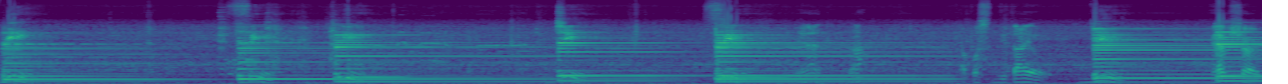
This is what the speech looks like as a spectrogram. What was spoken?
B, tayo. D, F sharp,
